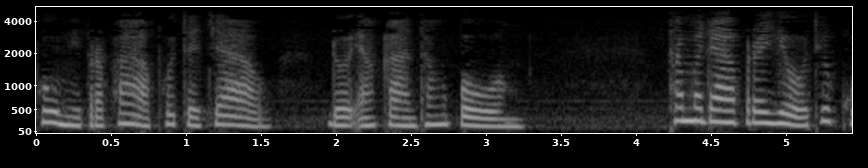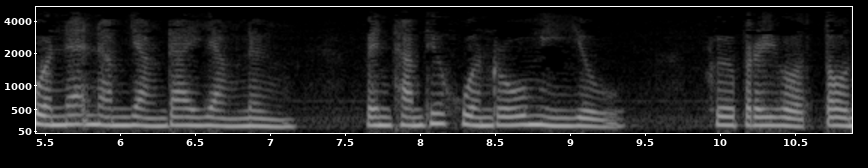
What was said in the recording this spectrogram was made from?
ผู้มีพระภาคพุทธเจ้า โดยอาการทั้งปวง ธรรมดาประโยชน์ที่ควรแนะนำอย่างใดอย่างหนึ่ง เป็นธรรมที่ควรรู้มีอยู่ คือประโยชน์ตน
